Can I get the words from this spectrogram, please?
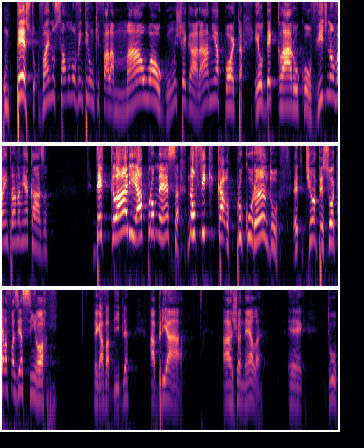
um texto, vai no Salmo 91 que fala: Mal algum chegará à minha porta. Eu declaro, o Covid não vai entrar na minha casa. Declare a promessa. Não fique procurando. Eh, tinha uma pessoa que ela fazia assim, ó. Pegava a Bíblia, abria a, a janela é, do,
